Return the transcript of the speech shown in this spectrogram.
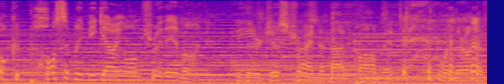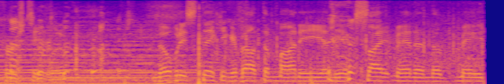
What could possibly be going on through their mind? They're just trying to not vomit when they're on the first tee loop. Nobody's thinking about the money and the excitement and the major.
